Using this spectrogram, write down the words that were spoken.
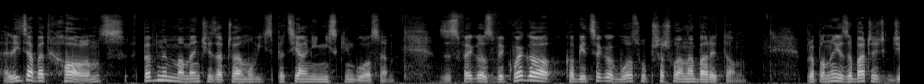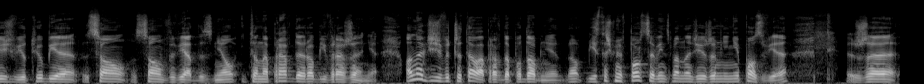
Elizabeth Holmes w pewnym momencie zaczęła mówić specjalnie niskim głosem. Ze swojego zwykłego kobiecego głosu przeszła na baryton. Proponuję zobaczyć gdzieś w YouTubie, są, są wywiady z nią i to naprawdę robi wrażenie. Ona gdzieś wyczytała prawdopodobnie, no, jesteśmy w Polsce, więc mam nadzieję, że mnie nie pozwie, że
